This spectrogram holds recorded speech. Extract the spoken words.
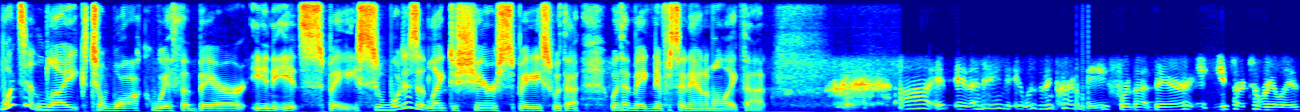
What's it like to walk with a bear in its space? What is it like to share space with a with a magnificent animal like that? It, it, I mean, it was an incredible day for that bear. You start to realize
